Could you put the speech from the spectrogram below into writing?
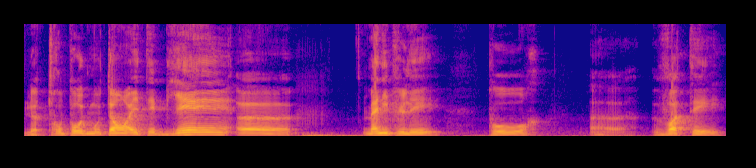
le troupeau de moutons a été bien manipulé pour voter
